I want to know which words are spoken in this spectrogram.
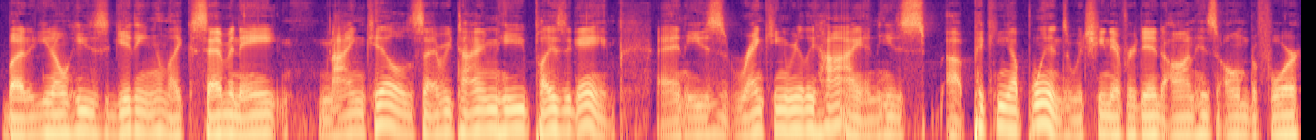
but you know he's getting like seven eight nine kills every time he plays a game. And he's ranking really high and he's uh, picking up wins which he never did on his own before.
